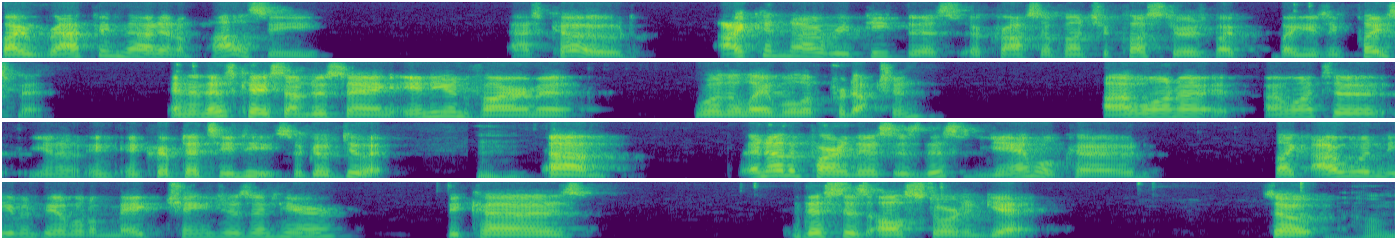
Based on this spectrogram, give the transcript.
by wrapping that in a policy as code, I can now repeat this across a bunch of clusters by, by using placement. And in this case, I'm just saying any environment with a label of production, I want to I want to you know encrypt etcd. So go do it. Mm-hmm. Um, another part of this is this YAML code. Like I wouldn't even be able to make changes in here because this is all stored in Git. So oh.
